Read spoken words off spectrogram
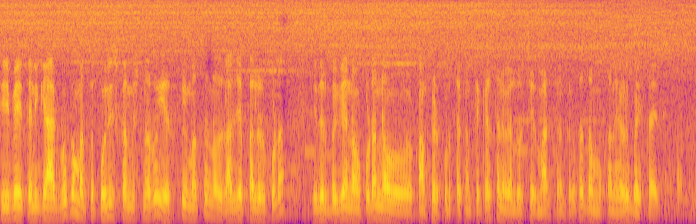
ಸಿ ಬಿ ಐ ತನಿಖೆ ಆಗಬೇಕು ಮತ್ತು ಪೊಲೀಸ್ ಕಮಿಷನರು, ಎಸ್ ಪಿ ಮತ್ತು ನಾವು ರಾಜ್ಯಪಾಲರು ಕೂಡ ಇದ್ರ ಬಗ್ಗೆ ನಾವು ಕೂಡ ನಾವು ಕಾಂಪ್ಲೇಂಟ್ ಕೊಡ್ತಕ್ಕಂಥ ಕೆಲಸ ನಾವೆಲ್ಲರೂ ಸೇರಿ ಮಾಡ್ತೀವಿ ಅಂತಕ್ಕಂಥ ನಮ್ಮ ಮುಖಾಂತರ ಹೇಳಿ ಬಯಸ್ತಾ ಇದ್ದೀವಿ.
